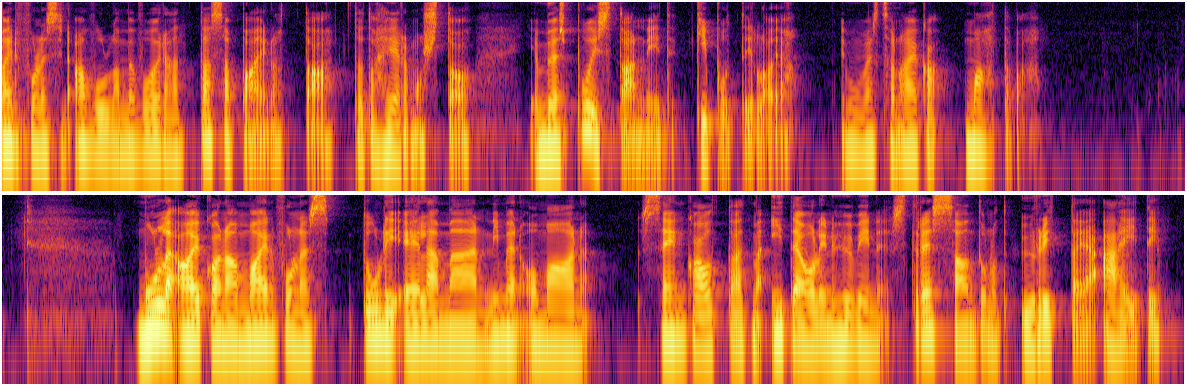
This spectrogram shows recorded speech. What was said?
mindfulnessin avulla me voidaan tasapainottaa tota hermostoa ja myös poistaa niitä kiputiloja. Ja mun mielestä se on aika mahtavaa. Mulle aikoinaan mindfulness tuli elämään nimenomaan sen kautta, että mä itse olin hyvin stressaantunut yrittäjääiti.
